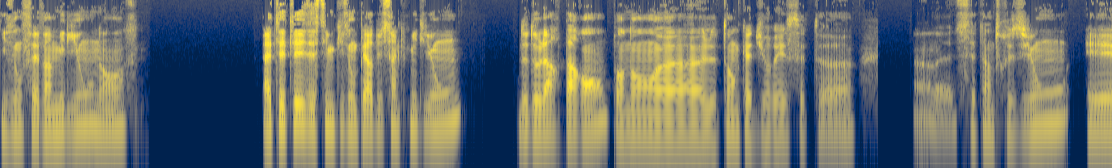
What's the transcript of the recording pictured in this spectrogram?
ils ont fait 20 millions, non? ATT, ils estiment qu'ils ont perdu 5 millions de dollars par an pendant, le temps qu'a duré cette, cette intrusion et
